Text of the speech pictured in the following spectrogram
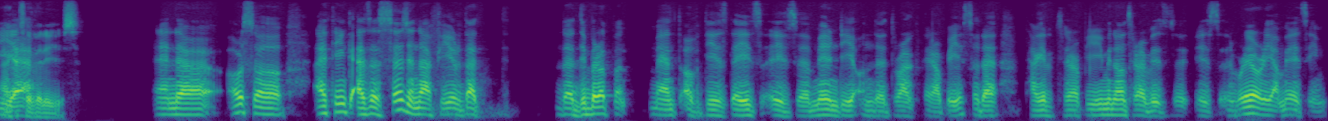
activities. And uh, also, I think as a surgeon, I feel that the development of these days is uh, mainly on the drug therapy. So the targeted therapy, immunotherapy is, is really amazing.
